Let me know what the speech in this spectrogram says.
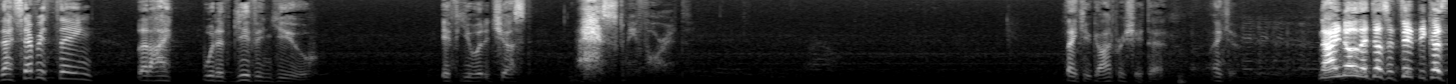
That's everything that I would have given you if you would have just asked me for it. Thank you, God. Appreciate that. Thank you. Now, I know that doesn't fit because,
